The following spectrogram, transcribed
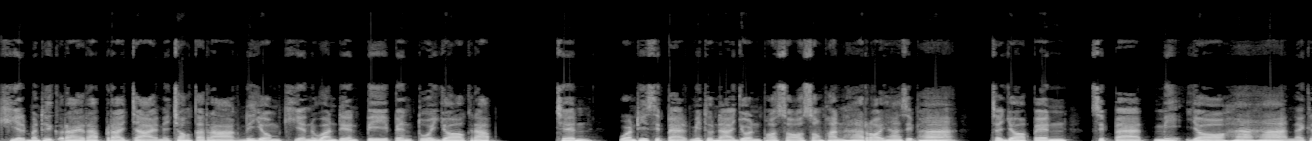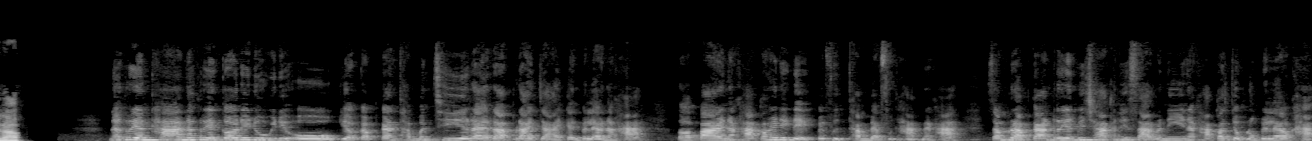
เขียนบันทึกรายรับรายจ่ายในช่องตารางนิยมเขียนวันเดือนปีเป็นตัวย่อครับ เช่น วันที่ 18 มิถุนายน พศ 2555 จะย่อเป็น 18 มิย55 นะครับ นักเรียนคะนักเรียนก็ได้ดูวิดีโอเกี่ยวกับการทำบัญชีรายรับรายจ่ายกันไปแล้วนะคะ ต่อไปนะคะก็ให้เด็กๆ ไปฝึกทำแบบฝึกหัดนะคะสำหรับการเรียนวิชาคณิตศาสตร์วันนี้นะคะ ก็จบลงไปแล้วค่ะ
